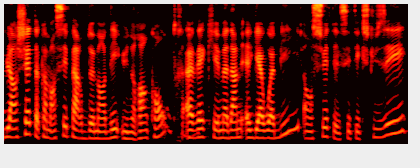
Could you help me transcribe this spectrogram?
Blanchette a commencé par demander une rencontre avec Mme El Gawabi. Ensuite, elle s'est excusée.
